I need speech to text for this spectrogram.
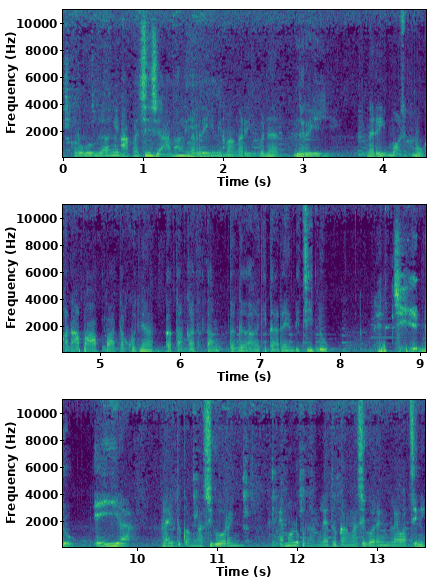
Kalau gue bilangin Apa sih si Amal ngeri ini mah ngeri bener. Ngeri. Ngeri maksud bukan apa-apa. Takutnya tetangga-tetangga tetangga kita ada yang diciduk. Ciduk. Iya, lah itu kang nasi goreng. Emang lu pernah lihat tukang nasi goreng lewat sini?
